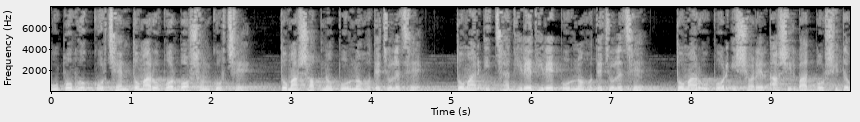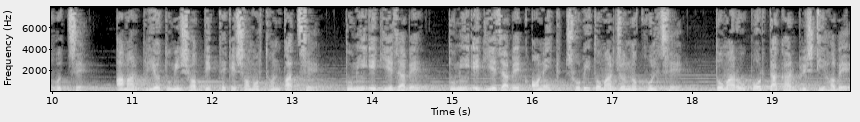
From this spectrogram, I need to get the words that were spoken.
উপভোগ করছেন, তোমার উপর বর্ষণ করছে, তোমার স্বপ্ন পূর্ণ হতে চলেছে, তোমার ইচ্ছা ধীরে ধীরে পূর্ণ হতে চলেছে, তোমার উপর ঈশ্বরের আশীর্বাদ বর্ষিত হচ্ছে। আমার প্রিয়, তুমি সব দিক থেকে সমর্থন পাচ্ছে, তুমি এগিয়ে যাবে, তুমি এগিয়ে যাবে, অনেক ছবি তোমার জন্য খুলছে, তোমার উপর টাকার বৃষ্টি হবে,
